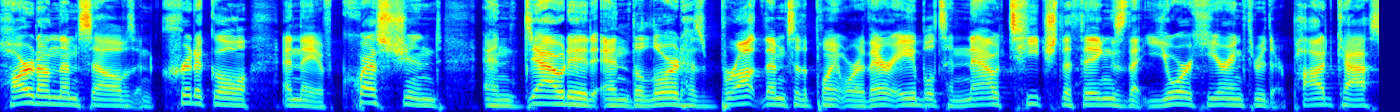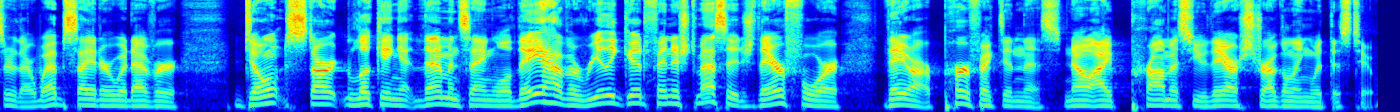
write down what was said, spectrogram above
hard on themselves and critical, and they have questioned and doubted. And the Lord has brought them to the point where they're able to now teach the things that you're hearing through their podcast or their website or whatever don't start looking at them and saying, well, they have a really good finished message. Therefore, they are perfect in this. No, I promise you, they are struggling with this too.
